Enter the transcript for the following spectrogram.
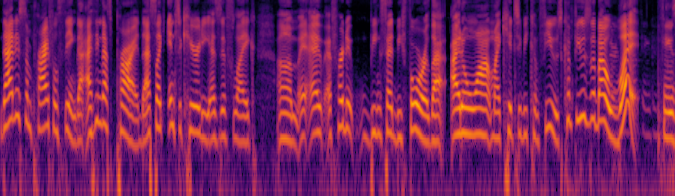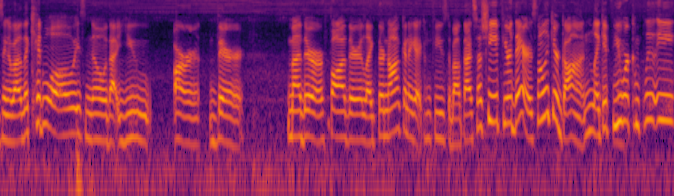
That is some prideful thing. That I think that's pride. That's like insecurity, as if like um, I- I've, I've heard it being said before that I don't want my kid to be confused. Confused about what? confusing about it. The kid will always know that you are their mother or father. Like they're not gonna get confused about that, especially if you're there. It's not like you're gone. Like if you were completely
